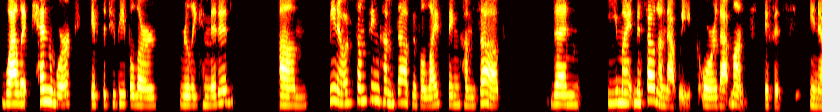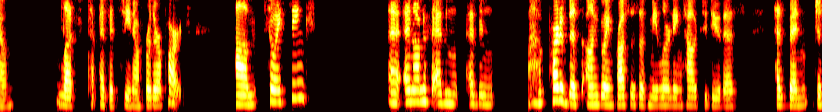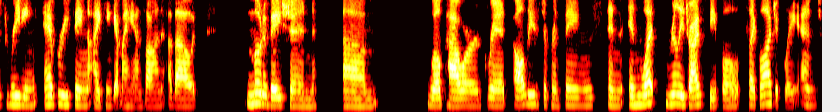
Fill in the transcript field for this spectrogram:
while it can work if the two people are really committed, um, you know, if something comes up, if a life thing comes up, then you might miss out on that week or that month if it's, you know, less, t- if it's, you know, further apart. Um, so I think, uh, and honestly, I've been I've been part of this ongoing process of me learning how to do this has been just reading everything I can get my hands on about motivation, um, willpower, grit, all these different things, and and what really drives people psychologically. And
